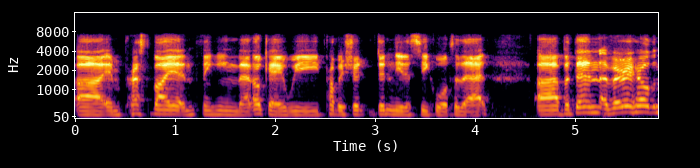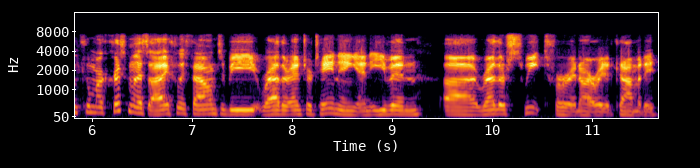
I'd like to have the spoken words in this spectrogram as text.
uh, impressed by it and thinking that okay, we probably should didn't need a sequel to that. Uh, but then a very Harold and Kumar Christmas I actually found to be rather entertaining and even uh, rather sweet for an R-rated comedy.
